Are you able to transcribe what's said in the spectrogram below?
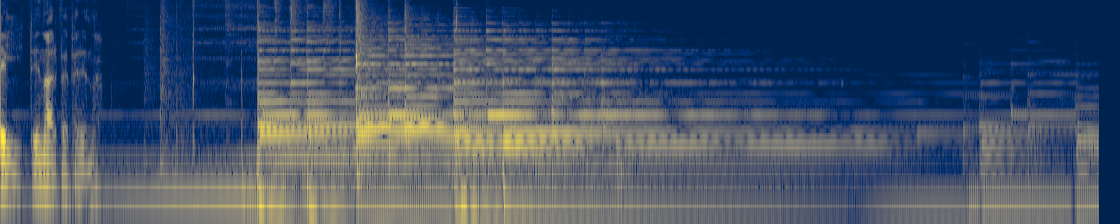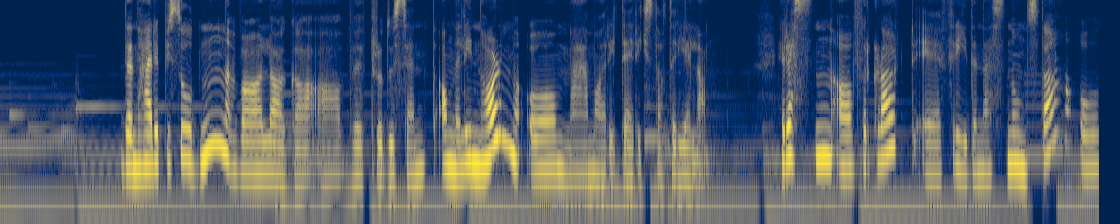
veldig nervepirrende. Denne episoden var laga av produsent Anne Lindholm og meg, Marit Eriksdatter Gjelland. Resten av Forklart er Fride Næss Nonstad og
